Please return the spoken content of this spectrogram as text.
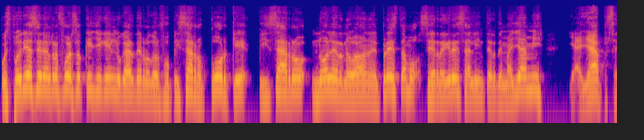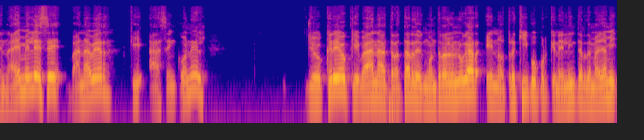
pues podría ser el refuerzo que llegue en lugar de Rodolfo Pizarro, porque Pizarro no le renovaban el préstamo, se regresa al Inter de Miami y allá pues en la MLS van a ver qué hacen con él. Yo creo que van a tratar de encontrar un lugar en otro equipo porque en el Inter de Miami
